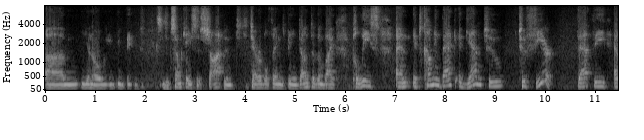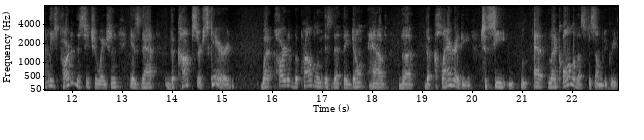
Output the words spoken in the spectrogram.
um, you know, in some cases shot and terrible things being done to them by police, and it's coming back again to to fear that the at least part of the situation is that the cops are scared but part of the problem is that they don't have the the clarity to see, at, like all of us to some degree,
